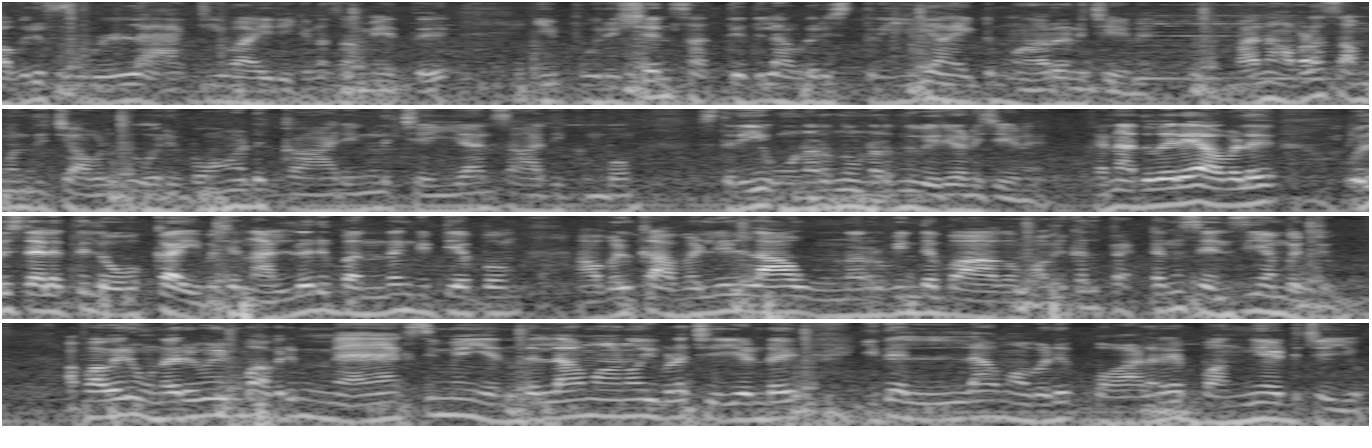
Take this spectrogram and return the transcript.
അവർ ഫുൾ ആക്റ്റീവ് ആയിരിക്കുന്ന സമയത്ത് ഈ പുരുഷൻ സത്യത്തിൽ അവിടെ ഒരു സ്ത്രീ ആയിട്ട് മാറുകയാണ് ചെയ്യുന്നത്. കാരണം അവളെ സംബന്ധിച്ച് അവൾക്ക് ഒരുപാട് കാര്യങ്ങൾ ചെയ്യാൻ സാധിക്കുമ്പം സ്ത്രീ ഉണർന്നുണർന്ന് വരികയാണ് ചെയ്യുന്നത്. കാരണം അതുവരെ അവൾ ഒരു സ്ഥലത്ത് ലോക്കായി പക്ഷെ നല്ലൊരു ബന്ധം കിട്ടിയപ്പം അവൾക്ക് അവളിലുള്ള ആ ഉണർവിന്റെ ഭാഗം അവർക്കത് പെട്ടെന്ന് സെൻസ് ചെയ്യാൻ പറ്റും. അപ്പോൾ അവർ ഉണരുമ്പോൾ അവർ മാക്സിമം എന്തെല്ലാമാണോ ഇവിടെ ചെയ്യേണ്ടത് ഇതെല്ലാം അവർ വളരെ ഭംഗിയായിട്ട് ചെയ്യും.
